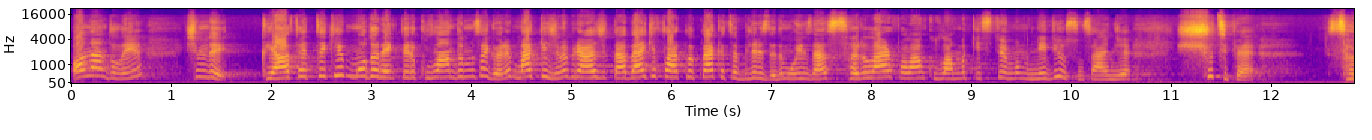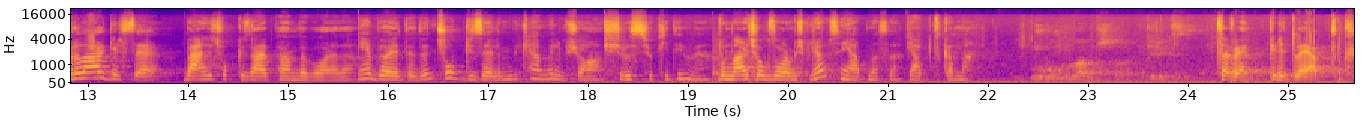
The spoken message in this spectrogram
Ondan dolayı şimdi kıyafetteki moda renkleri kullandığımıza göre makyajıma birazcık daha belki farklılıklar katabiliriz dedim. O yüzden sarılar falan kullanmak istiyorum ama ne diyorsun sence şu tipe sarılar girse? Bence çok güzel pembe bu arada. Niye böyle dedin? Çok güzelim, mükemmelim şu an. Şurası çok iyi değil mi? Bunlar çok zormuş biliyor musun yapması? Yaptık ama. Ruhu kullanmıştın ama. Tabii, piritle yaptık.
